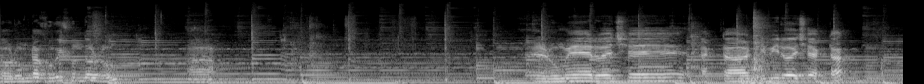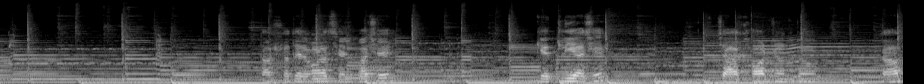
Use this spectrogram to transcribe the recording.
তো রুমটা খুবই সুন্দর রুম রুমে রয়েছে একটা টিভি রয়েছে একটা। তার সাথে আমার সেলফ আছে কেতলি আছে চা খাওয়ার জন্য কাপ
